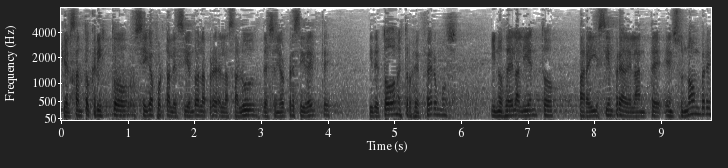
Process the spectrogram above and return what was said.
que el Santo Cristo siga fortaleciendo la, la salud del señor presidente y de todos nuestros enfermos y nos dé el aliento para ir siempre adelante en su nombre,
